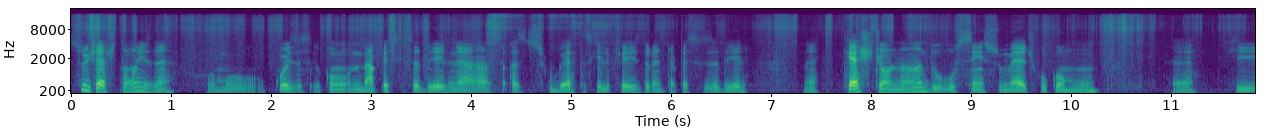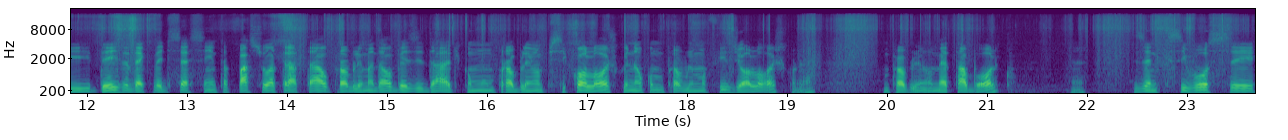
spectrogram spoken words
sugestões, né? Como coisas, como na pesquisa dele, né? As, as descobertas que ele fez durante a pesquisa dele, né? Questionando o senso médico comum, né? que desde a década de 60 passou a tratar o problema da obesidade como um problema psicológico e não como um problema fisiológico, né? um problema metabólico, né? dizendo que se você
